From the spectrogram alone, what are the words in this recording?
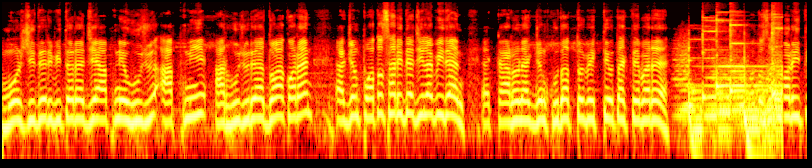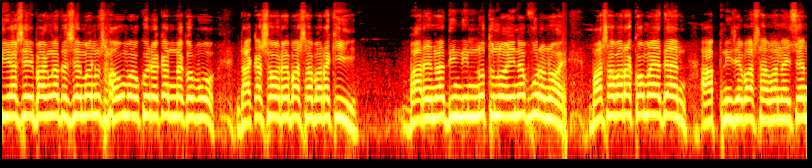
মসজিদের ভিতরে যে আপনি হুজুর আপনি আর হুজুরে দোয়া করেন, একজন পথচারীদের জিলাপি দেন। কারণ একজন ক্ষুধার্ত ব্যক্তিও থাকতে পারে। পথচারীর ইতিহাসে এই বাংলাদেশের মানুষ হাউমাউ করে কান্না করব। ঢাকা শহরে বাসা ভাড়া কি? বাড়ে না, দিন দিন নতুন হয় না পুরো নয় বাসা ভাড়া কমায় দেন। আপনি যে বাসা বানাইছেন,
